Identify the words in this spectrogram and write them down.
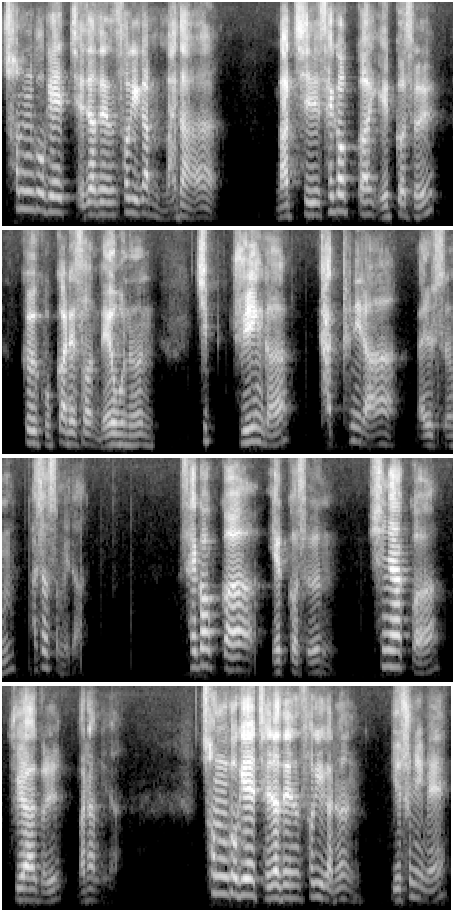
천국의 제자된 서기관마다 마치 새 것과 옛 것을 그 곳간에서 내오는 집 주인과 같으니라 말씀하셨습니다. 새 것과 옛 것은 신약과 구약을 말합니다. 천국의 제자된 서기관은 예수님의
